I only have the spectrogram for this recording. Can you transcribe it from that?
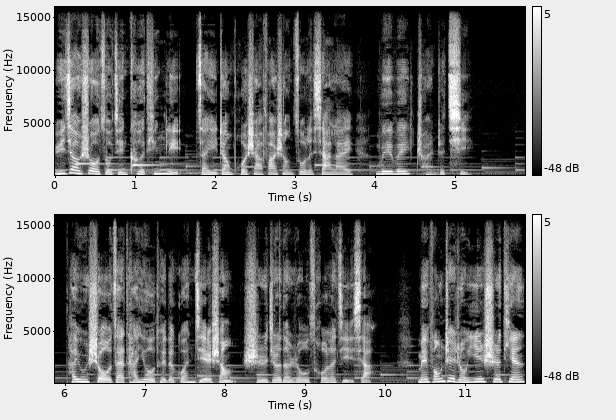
于教授走进客厅里，在一张破沙发上坐了下来，微微喘着气。他用手在他右腿的关节上使劲地揉搓了几下。每逢这种阴湿天，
